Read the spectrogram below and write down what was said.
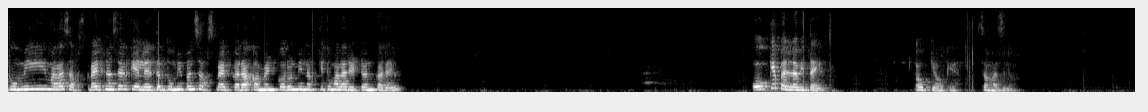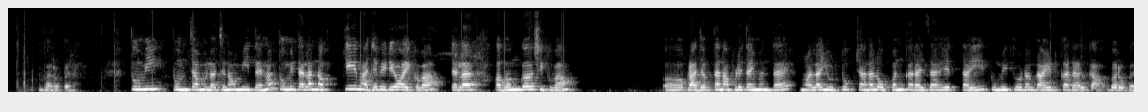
तुम्ही मला सबस्क्राईब नसेल केले तर तुम्ही पण सबस्क्राईब करा. कमेंट करून मी नक्की तुम्हाला रिटर्न करेल. ओके पल्लवीताई. Okay okay. समजलं. बरोबर. तुम्ही तुमच्या मुलाचे नाव मीत आहे ना? तुम्ही त्याला नक्की माझे व्हिडिओ ऐकवा. त्याला अभंग शिकवा. प्राजक्ता नाफडे ताई म्हणताय मला यूट्यूब चॅनल ओपन करायचं आहे ताई. तुम्ही थोडं गाईड कराल का? बरोबर.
